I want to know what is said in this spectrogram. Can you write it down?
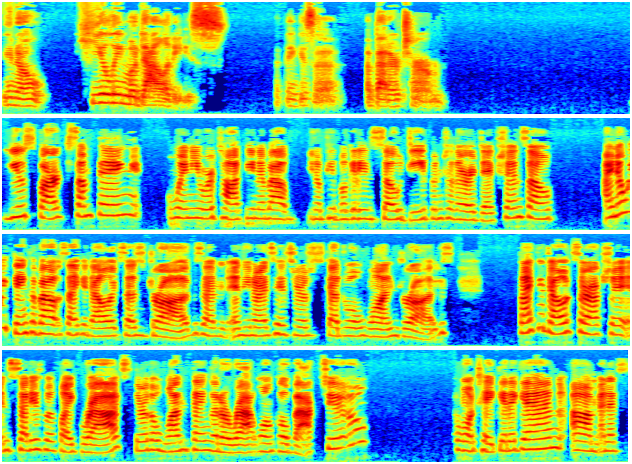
you know, healing modalities, I think is a, a better term. You sparked something when you were talking about, you know, people getting so deep into their addiction. So I know we think about psychedelics as drugs, and in the United States, there's Schedule One drugs. Psychedelics are actually in studies with like rats, they're the one thing that a rat won't go back to. It won't take it again. Um, and it's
